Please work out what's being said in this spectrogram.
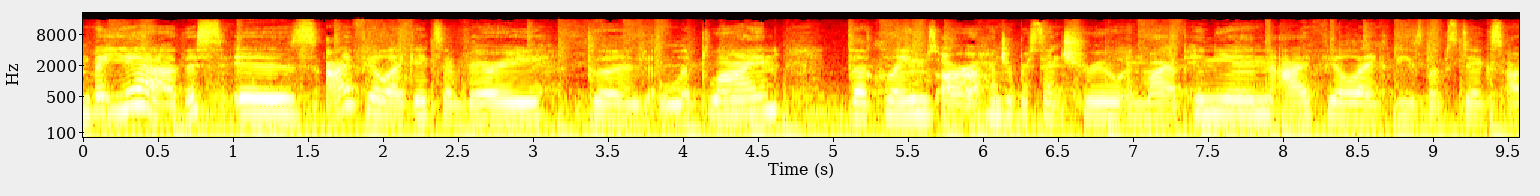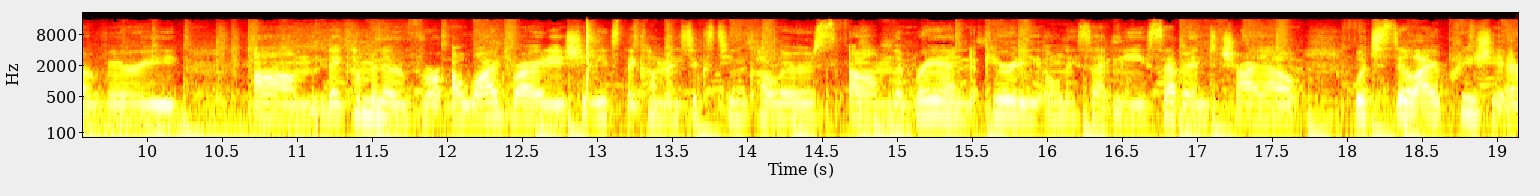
but yeah, this is, I feel like it's a very good lip line. The claims are 100% true in my opinion. I feel like these lipsticks are very Um, they come in a, a, wide variety of shades. They come in 16 colors. Um, the brand Karity only sent me seven to try out, which still I appreciate. I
